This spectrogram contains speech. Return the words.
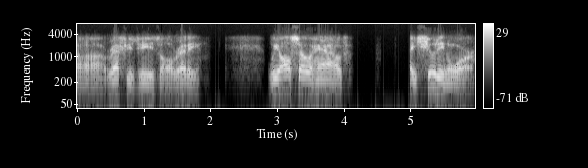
uh, refugees already. We also have a shooting war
